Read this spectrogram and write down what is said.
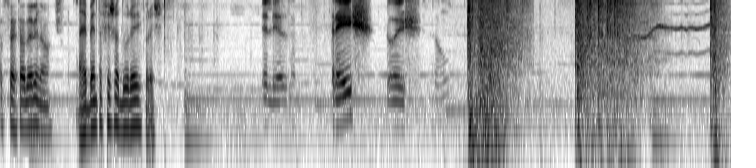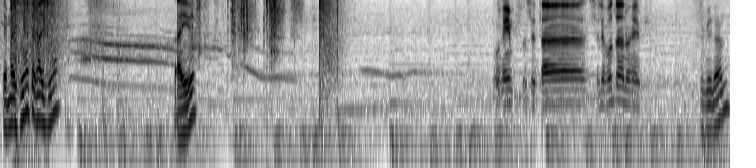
acertado ele, não. Arrebenta a fechadura aí, Crush. Beleza. 3, 2, 1. Tem mais um, tem mais um. Caiu. O Ramp, você tá. Você levou dano, Ramp. Duvidando?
